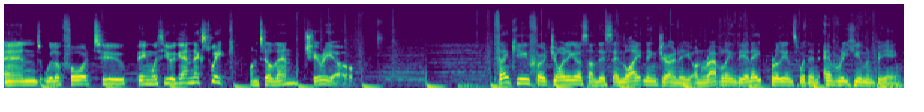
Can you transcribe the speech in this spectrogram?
And we look forward to being with you again next week. Until then, cheerio. Thank you for joining us on this enlightening journey unraveling the innate brilliance within every human being.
